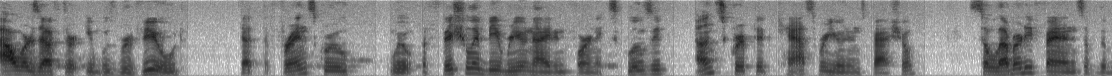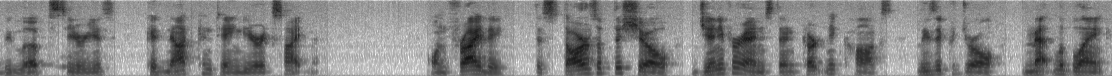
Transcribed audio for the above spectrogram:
hours after it was revealed that the Friends crew will officially be reuniting for an exclusive, unscripted cast reunion special, celebrity fans of the beloved series could not contain their excitement. On Friday, the stars of the show, Jennifer Aniston, Courtney Cox, Lisa Kudrow, Matt LeBlanc,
